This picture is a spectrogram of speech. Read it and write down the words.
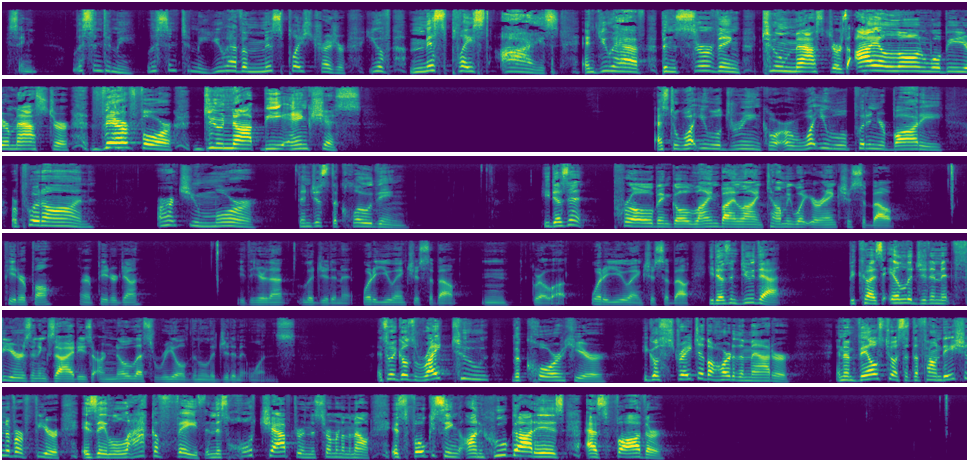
He's saying, Listen to me. Listen to me. You have a misplaced treasure. You have misplaced eyes, and you have been serving two masters. I alone will be your master. Therefore, do not be anxious as to what you will drink or, or what you will put in your body or put on. Aren't you more than just the clothing? He doesn't probe and go line by line, tell me what you're anxious about. Peter, Paul, or Peter, John. You hear that? Legitimate. What are you anxious about? Mm, grow up. What are you anxious about? He doesn't do that because illegitimate fears and anxieties are no less real than legitimate ones. And so he goes right to the core here. He goes straight to the heart of the matter and unveils to us that the foundation of our fear is a lack of faith. And this whole chapter in the Sermon on the Mount is focusing on who God is as Father.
